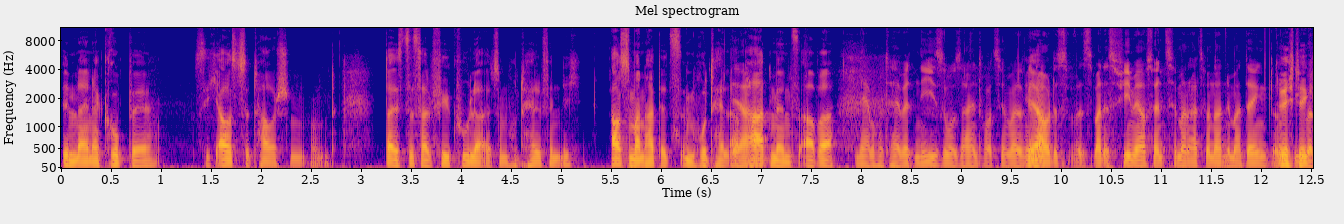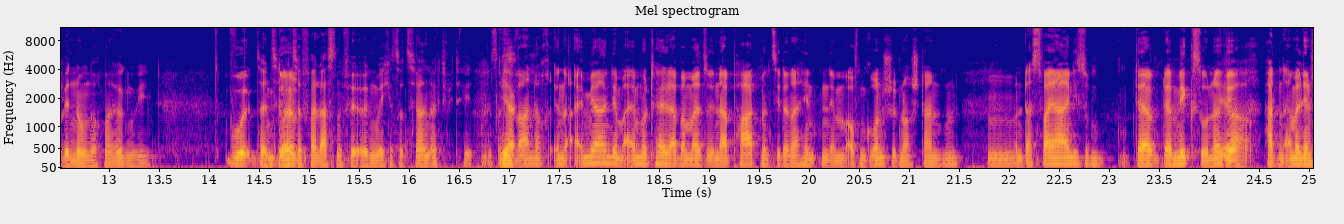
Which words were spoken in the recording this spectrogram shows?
in einer Gruppe sich auszutauschen und da ist es halt viel cooler als im Hotel, finde ich. Außer man hat jetzt im Hotel Ja. Apartments, aber Nee, aber Hotel wird nie so sein trotzdem, weil Ja. genau das, man ist viel mehr auf seinen Zimmern, als man dann immer denkt. Und die Richtig. Überwindung nochmal irgendwie Wo, sein Zimmer äh, zu verlassen für irgendwelche sozialen Aktivitäten. Ist Ja. Wir waren noch in einem Jahr in dem einen Hotel, aber mal so in Apartments, die dann da hinten im, auf dem Grundstück noch standen. Und das war ja eigentlich so der, der Mix so, ne? Wir Ja. hatten einmal den,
